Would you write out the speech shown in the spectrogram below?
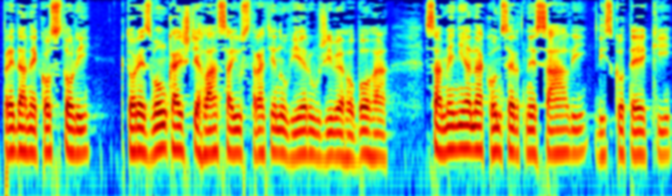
Predané kostoly, ktoré zvonka ešte hlásajú stratenú vieru v živého Boha, sa menia na koncertné sály, diskotéky,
